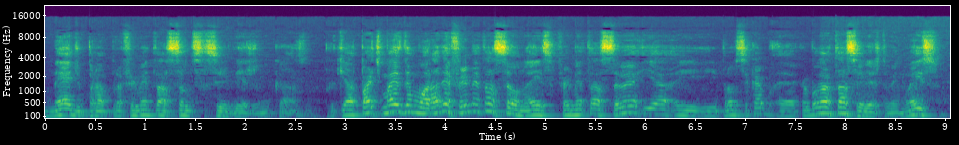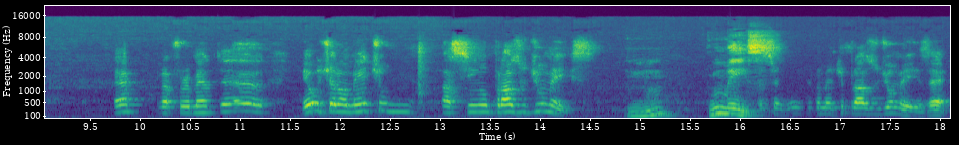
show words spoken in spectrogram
médio para a fermentação dessa cerveja, no caso? Porque a parte mais demorada é a fermentação, não é isso? Fermentação é, e, e, e para você é, carbonatar a cerveja também, não é isso? É, para fermentar. Eu geralmente, assim, o prazo de um mês. Uhum. Um mês. geralmente o prazo de um mês, é.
